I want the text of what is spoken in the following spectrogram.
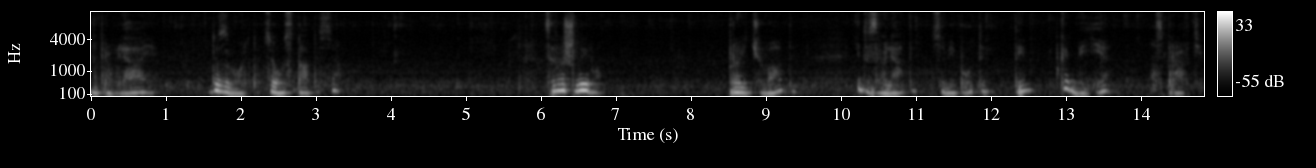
направляє. Дозвольте цього статися. Це важливо провідчувати і дозволяти собі бути тим, ким ви є насправді.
